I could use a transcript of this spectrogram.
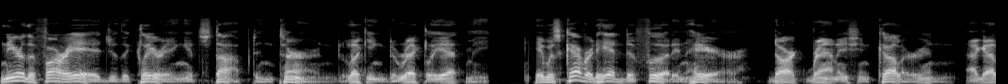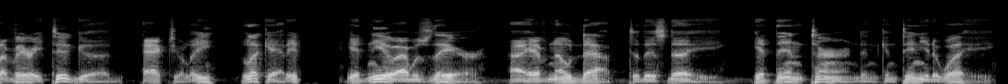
Near the far edge of the clearing it stopped and turned, looking directly at me. It was covered head to foot in hair, dark brownish in color, and I got a very too good, actually, look at it. It knew I was there, I have no doubt to this day. It then turned and continued away.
